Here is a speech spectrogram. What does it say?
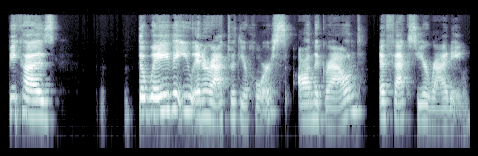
Because the way that you interact with your horse on the ground affects your riding.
